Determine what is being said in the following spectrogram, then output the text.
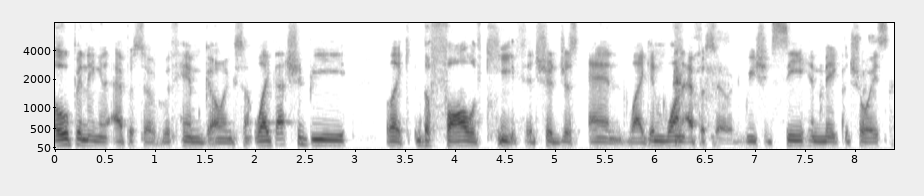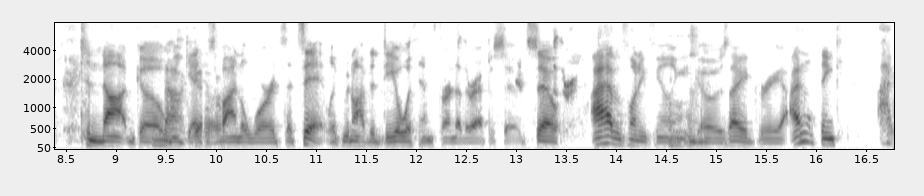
opening an episode with him going? Some like that should be like the fall of Keith. It should just end like in one episode. we should see him make the choice to not go. we Not get his final words. That's it. Like we don't have to deal with him for another episode. So I have a funny feeling he Mhm. goes. I agree. I don't think. I,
